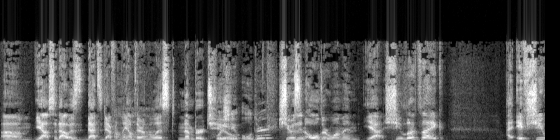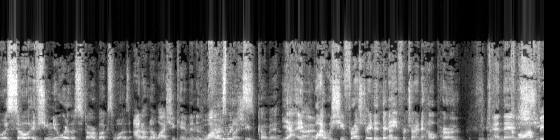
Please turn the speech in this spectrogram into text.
Um, yeah, so that was that's definitely up there on the list. Number two, Was she older? she was an older woman. Yeah, she looked like if she was so if she knew where the Starbucks was. I don't know why she came in in the Why first would place. she come in? Yeah, like and that? why was she frustrated at me for trying to help her? And then she- Coffee.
